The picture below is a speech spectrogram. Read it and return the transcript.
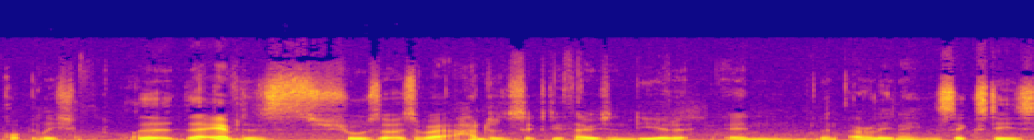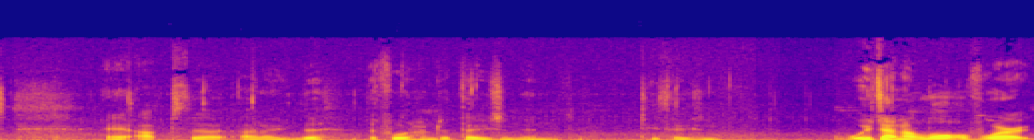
population. The, the evidence shows that it was about 160,000 deer in the early 1960s, uh, up to the, around the, the 400,000 in 2000. We've done a lot of work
